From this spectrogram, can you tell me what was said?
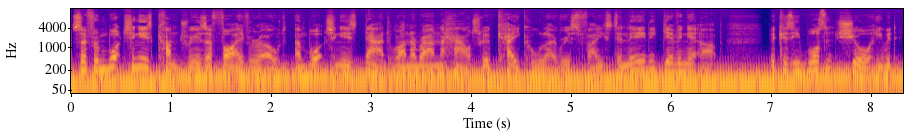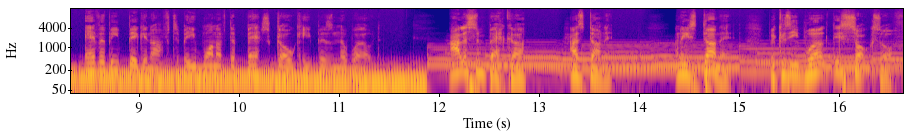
So, from watching his country as a five year old and watching his dad run around the house with cake all over his face to nearly giving it up because he wasn't sure he would ever be big enough to be one of the best goalkeepers in the world, Alisson Becker has done it. And he's done it because he worked his socks off.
